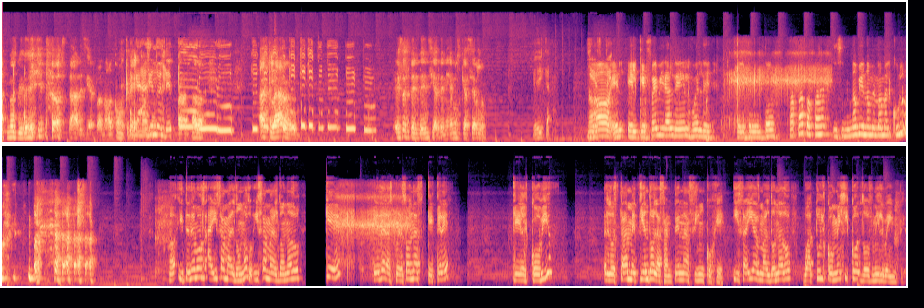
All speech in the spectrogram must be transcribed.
unos videitos. Nada, es cierto, no, ¿cómo creen? Acá No, haciendo no. el de. Tu, Ah, claro. tu. Esa es tendencia, teníamos que hacerlo. Y No, este- el, el que fue viral de él fue el de que le preguntó, papá, papá, ¿y si mi novio no me mama el culo? ¿no? Y tenemos a Isa Maldonado. Isa Maldonado, que es de las personas que cree que el COVID lo están metiendo las antenas 5G. Isaías Maldonado, Huatulco, México 2020.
